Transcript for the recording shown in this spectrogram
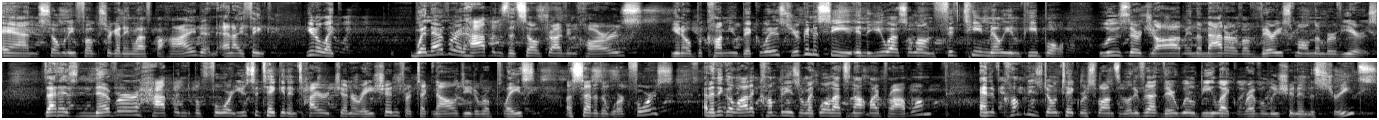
and so many folks are getting left behind. And, and I think, you know, like whenever it happens that self-driving cars, you know, become ubiquitous, you're going to see in the U.S. alone 15 million people lose their job in the matter of a very small number of years. That has never happened before. It used to take an entire generation for technology to replace a set of the workforce. And I think a lot of companies are like, well, that's not my problem. And if companies don't take responsibility for that, there will be like revolution in the streets.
